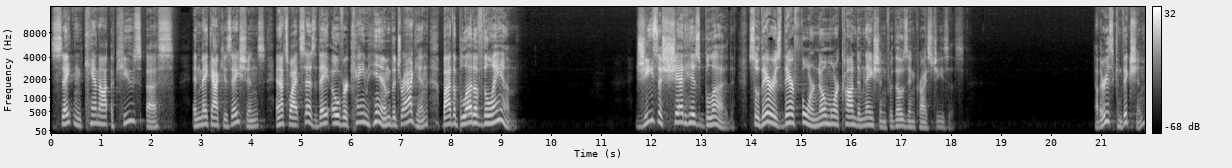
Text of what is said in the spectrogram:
Satan cannot accuse us and make accusations. And that's why it says they overcame him, the dragon, by the blood of the Lamb. Jesus shed his blood, so there is therefore no more condemnation for those in Christ Jesus. Now, there is conviction,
